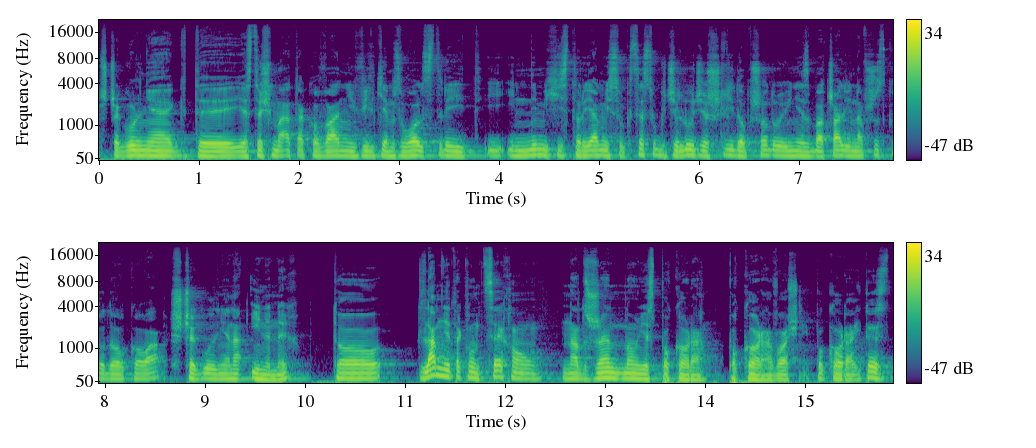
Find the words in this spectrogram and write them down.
szczególnie gdy jesteśmy atakowani wilkiem z Wall Street i innymi historiami sukcesu, gdzie ludzie szli do przodu i nie zbaczali na wszystko dookoła, szczególnie na innych, to dla mnie taką cechą nadrzędną jest pokora. Pokora, właśnie, pokora. I to jest,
